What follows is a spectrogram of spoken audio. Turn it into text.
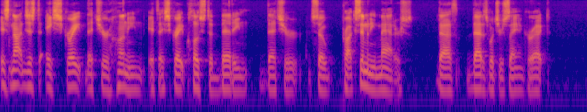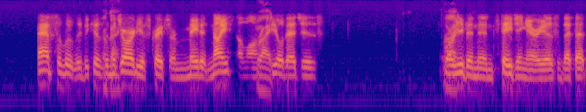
it's not just a scrape that you're hunting; it's a scrape close to bedding that you're. So proximity matters. That's that is what you're saying, correct? Absolutely, because okay. the majority of scrapes are made at night along right. field edges, or right. even in staging areas. That that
